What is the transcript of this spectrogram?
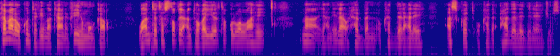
كما لو كنت في مكان فيه منكر وأنت تستطيع أن تغير تقول والله ما يعني لا أحب أن أكدر عليه أسكت وكذا. هذا الذي لا يجوز.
